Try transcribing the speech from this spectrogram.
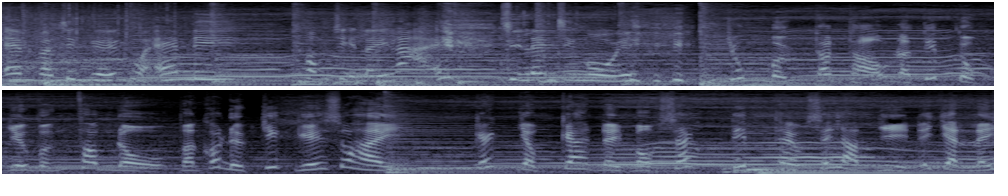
Em vào trên ghế của em đi không, chị lấy lại chị lên, chị ngồi Chúc mừng Thanh Thảo đã tiếp tục giữ vững phong độ và có được chiếc ghế số 2. Các giọng ca đầy màu sắc tiếp theo sẽ làm gì để giành lấy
